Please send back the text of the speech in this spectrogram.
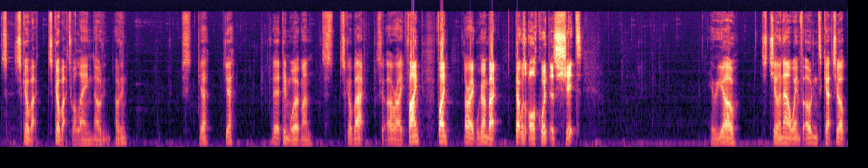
just go back. Just go back to our lane, Odin. Odin. Yeah, yeah. Yeah, it didn't work, man. Just, just go back. So, all right, fine, fine. Alright, we're going back. That was awkward as shit. Here we go. Just chilling out, waiting for Odin to catch up.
